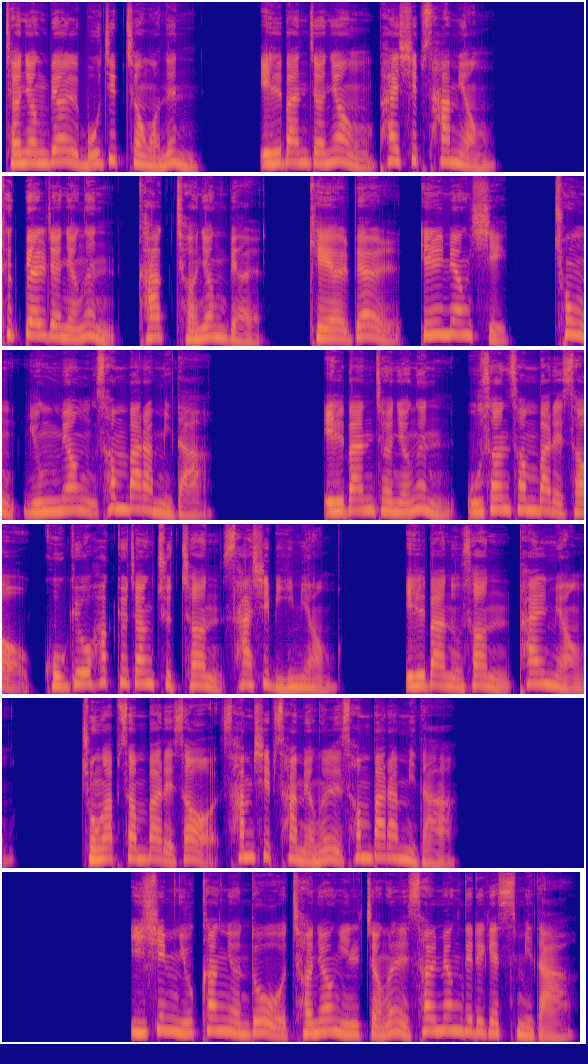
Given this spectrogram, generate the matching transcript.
전형별 모집 정원은 일반 전형 84명, 특별 전형은 각 전형별, 계열별 1명씩 총 6명 선발합니다. 일반 전형은 우선 선발에서 고교 학교장 추천 42명, 일반 우선 8명, 종합 선발에서 34명을 선발합니다. 26학년도 전형 일정을 설명드리겠습니다.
